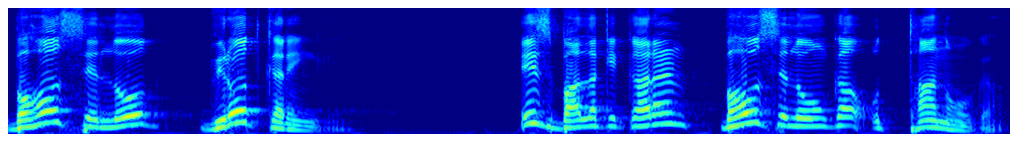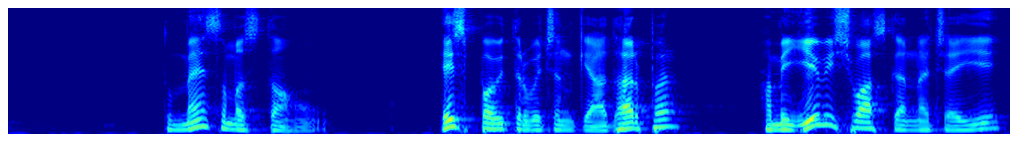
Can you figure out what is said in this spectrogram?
बहुत से लोग विरोध करेंगे। इस बालक के कारण बहुत से लोगों का उत्थान होगा। तो मैं समझता हूँ, इस पवित्र वचन के आधार पर हमें यह विश्वास करना चाहिए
